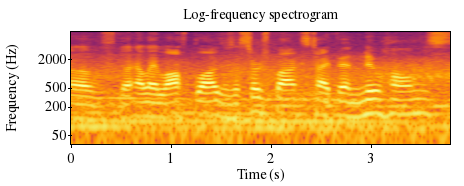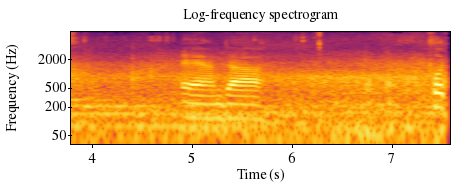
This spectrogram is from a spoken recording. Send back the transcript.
of the LA Loft blog. There's a search box, type in new homes, and uh, click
